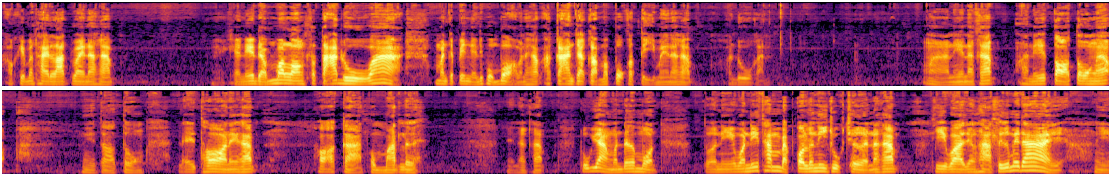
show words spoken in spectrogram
เอาเคเบิลไทยรัดไว้นะครับแค่นี้เดี๋ยวมาลองสตาร์ทดูว่ามันจะเป็นอย่างที่ผมบอกนะครับ อาการจะกลับมาปกติไหมนะครับ มาดูกันอ่านี่นะครับ อันนี้ต่อตรงแล้ว นี่ต่อตรงและไอ้ท่อนี่ครับท่ออากาศผมมัดเลย นี่นะครับ ทุกอย่างเหมือนเดิมหมด ตัวนี้วันนี้ทำแบบกรณีฉุกเฉินนะครับ ที่ว่ายังหาซื้อไม่ได้นี่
